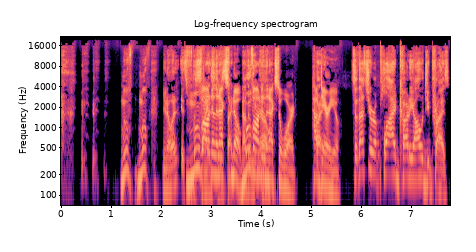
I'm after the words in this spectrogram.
move, move, You know what? It's move on to the next. decide. No, Now move on to the next award. How right. dare you? So that's your applied cardiology prize.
